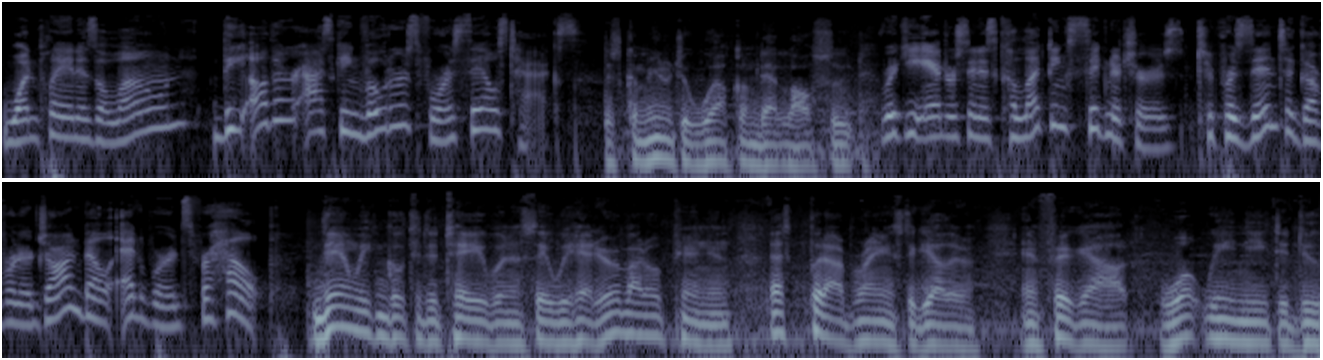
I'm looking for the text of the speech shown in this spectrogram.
One plan is a loan, the other asking voters for a sales tax. This community welcomed that lawsuit. Ricky Anderson is collecting signatures to present to Governor John Bell Edwards for help. Then we can go to the table and say we had everybody's opinion. Let's put our brains together and figure out what we need to do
